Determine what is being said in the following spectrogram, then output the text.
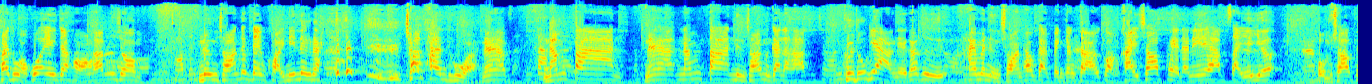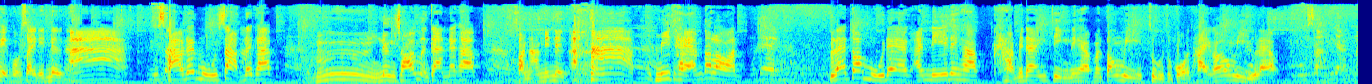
ถ้าถั่วคั่วเองจะหอมครับท่านผู้ชมหอมหนึ่งช้อนเต็มๆขออีกนิดนึงนะ ชอบทานถั่วนะครับ น้ำตาลนะฮะน้ำตาลหนึ่งช้อนเหมือนกันเหรอครับช้อนคือทุกอย่างเนี่ยก็คือให้มันหนึ่งช้อนเท่ากันเป็นกลางๆไว้ก่อนใครชอบเผ็ดอันนี้นะครับใส่เยอะๆผมชอบเผ็ดผมใส่นิดนึงอ่าหมูสับตามด้วยหมูสับนะครับ อืมหนึ่งช้อนเหมือนกันนะครับ ขอน้ำนิดนึงอ่ามีแถมตลอดหมูแดงและก็หมูแดงอันนี้นะครับขาดไม่ได้จริงๆนะครับมันต้องมีสูตรสุโขทัยก็ต้องมีอยู่แล้ว หมูสันอย่างใน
